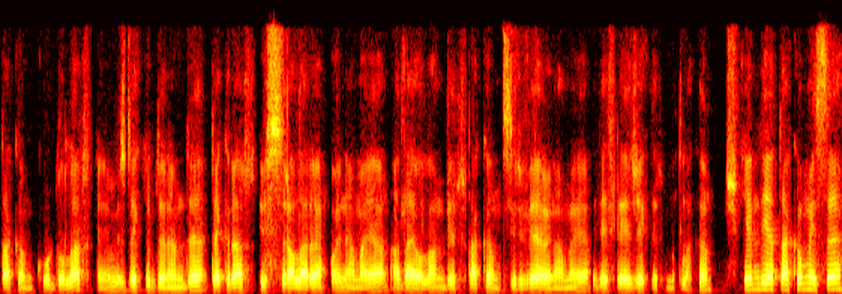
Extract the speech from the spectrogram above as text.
takım kurdular. Önümüzdeki dönemde tekrar üst sıralara oynamaya aday olan bir takım zirve oynamaya hedefleyecektir mutlaka. Şkendiye takımı ise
